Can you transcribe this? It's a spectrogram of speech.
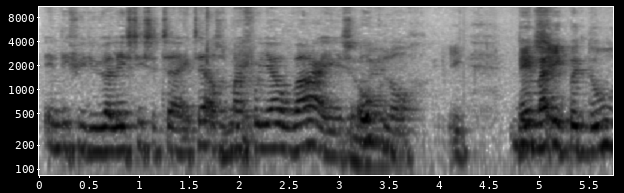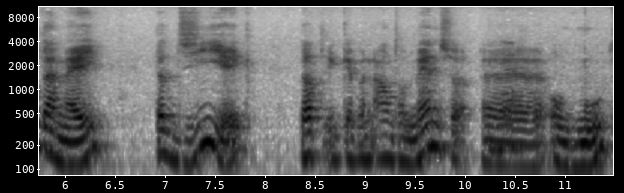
individualistische tijd. Hè? Als het maar voor jou waar is, ook nog. Ik, nee, dus- maar ik bedoel daarmee, dat zie ik, dat ik heb een aantal mensen uh, ontmoet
